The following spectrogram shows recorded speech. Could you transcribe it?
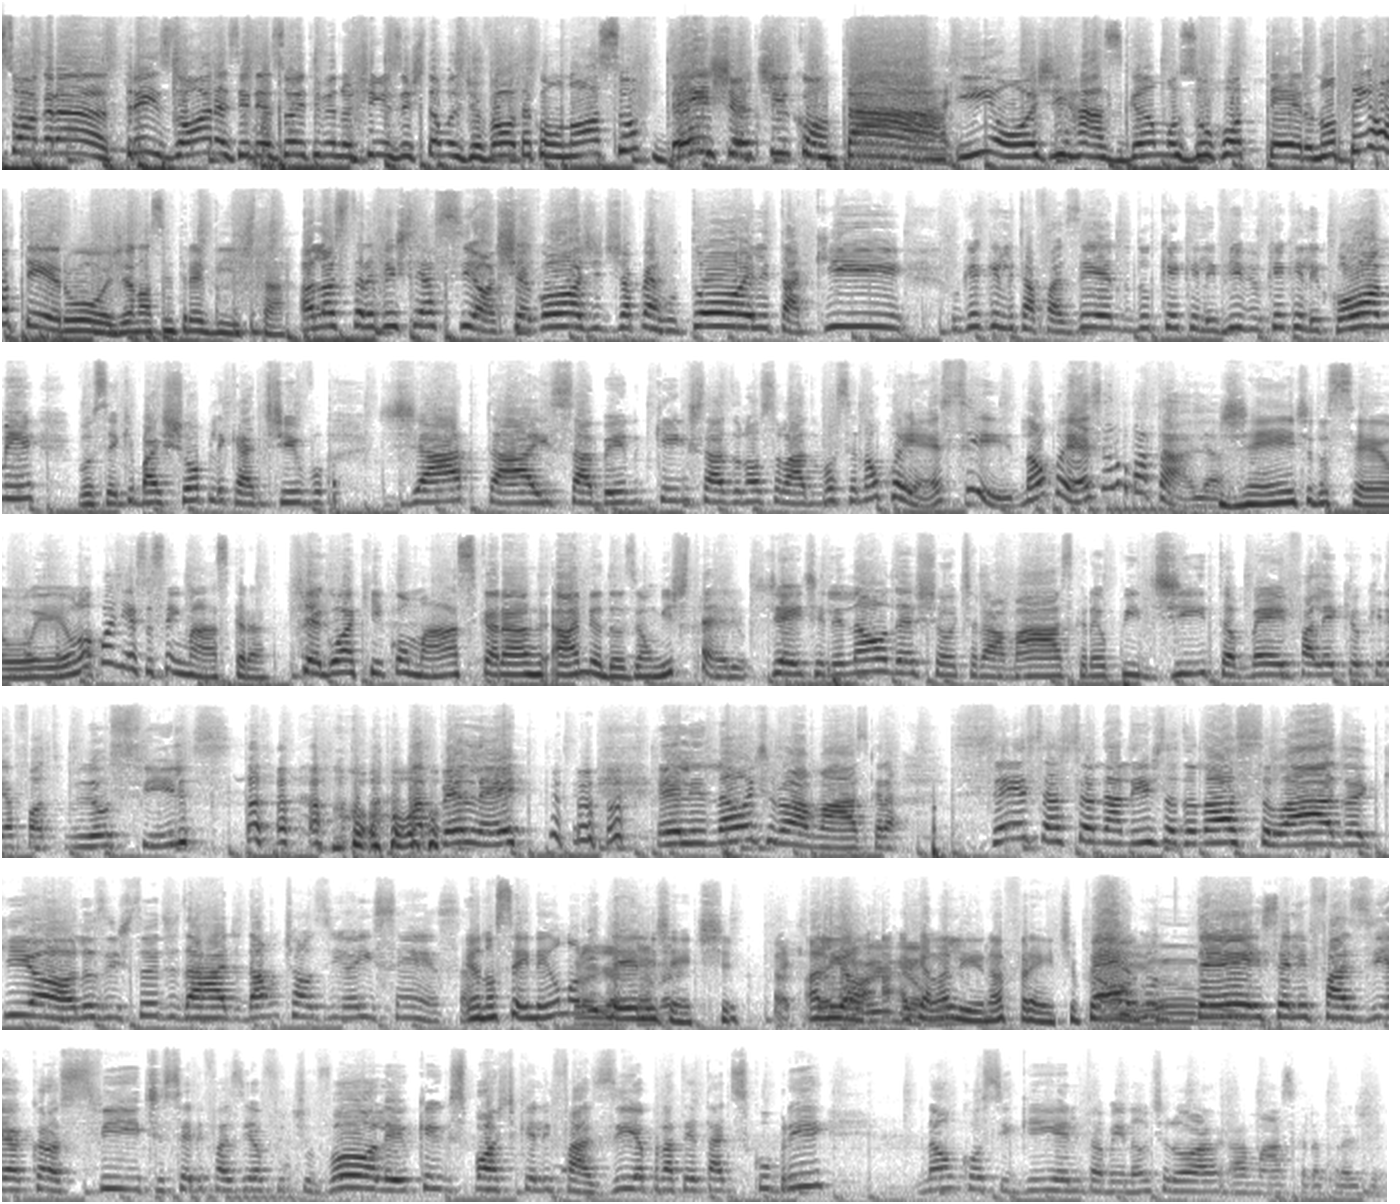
sogra! 3 horas e 18 minutinhos, estamos de volta com o nosso Deixa eu te contar! E hoje rasgamos o roteiro. Não tem roteiro hoje, a nossa entrevista. A nossa entrevista é assim, ó. Chegou, a gente já perguntou, ele tá aqui, o que que ele tá fazendo, do que que ele vive, o que que ele come. Você que baixou o aplicativo já tá aí sabendo quem está do nosso lado. Você não conhece? Não conhece a Batalha? Gente do céu, eu não conheço sem máscara. Chegou aqui com máscara. Ai, meu Deus, é um mistério. Gente, ele não deixou tirar a máscara. Eu pedi também, falei que eu queria foto dos meus filhos. Apelei. Ele não tirou a máscara. Sensacionalista do nosso lado aqui, ó, nos estúdios da rádio. Dá um tchauzinho aí, Sensa. Eu não sei nem o nome Projeto dele, câmera. gente. Aqui Ali, tá ó, aquela né? ali na frente. Perguntei se ele fazia crossfit, se ele fazia futebol, o que esporte que ele fazia pra tentar descobrir. Não consegui, ele também não tirou a, a máscara pra gente.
